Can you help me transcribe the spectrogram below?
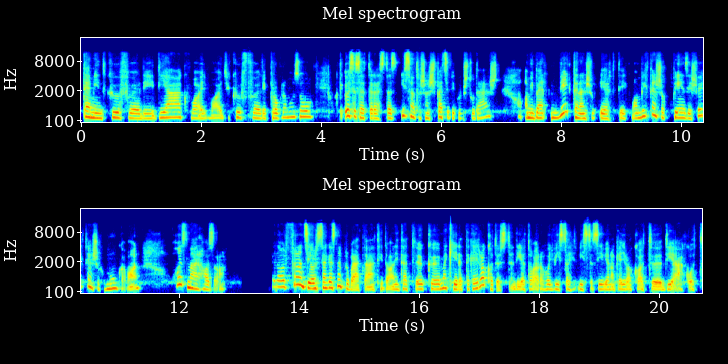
te, mint külföldi diák, vagy, vagy külföldi programozó, aki összeszedte ezt az iszonyatosan specifikus tudást, amiben végtelen sok érték van, végtelen sok pénz és végtelen sok munka van, hozd már haza. Például Franciaország ezt nem próbálta áthidalni, tehát ők megkérdettek egy rakat ösztöndíjat arra, hogy vissza, visszaszívjanak egy rakat diákot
